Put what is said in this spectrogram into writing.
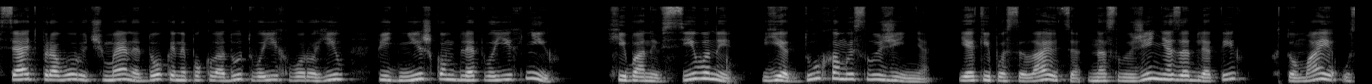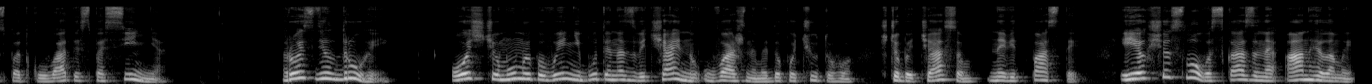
Сядь праворуч мене, доки не покладу твоїх ворогів під ніжком для твоїх ніг. Хіба не всі вони є духами служіння, які посилаються на служіння задля тих, хто має успадкувати спасіння? Розділ другий. Ось чому ми повинні бути надзвичайно уважними до почутого, щоби часом не відпасти. І якщо слово, сказане ангелами,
